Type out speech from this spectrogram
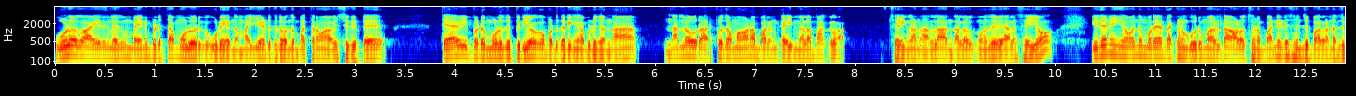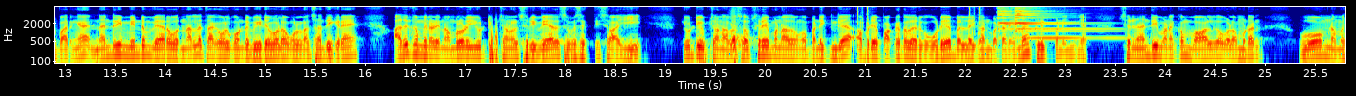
உலக ஆயுதங்கள் எதுவும் பயன்படுத்தாமல் உள்ள இருக்கக்கூடிய இந்த மையை எடுத்துகிட்டு வந்து பத்திரமா வச்சுக்கிட்டு தேவைப்படும் பொழுது பிரயோகப்படுத்துறீங்க அப்படின்னு சொன்னால் நல்ல ஒரு அற்புதமான பலன் கை மேலே பார்க்கலாம். சரிங்களா? நல்லா அந்த அளவுக்கு வந்து வேலை செய்யும். இதை நீங்கள் வந்து முறையாக தக்கன குருமார்கிட்ட ஆலோசனை பண்ணிட்டு செஞ்சு பாலான்னு பாருங்கள் நன்றி. மீண்டும் வேறு ஒரு நல்ல தகவல் கொண்ட வீடியோவில் உங்களை நான் சந்திக்கிறேன். அதுக்கு முன்னாடி நம்மளோட YouTube channel Sri Veda Sivasakthi Sai YouTube சேனலை சப்ஸ்கிரைப் பண்ணாதவங்க பண்ணிக்கங்க. அப்படியே பக்கத்தில் இருக்கக்கூடிய பெல் ஐக்கான் பட்டனையுமே கிளிக் பண்ணிக்கங்க. சரி நன்றி வணக்கம். வாழ்க வளமுடன். ஓம் நம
